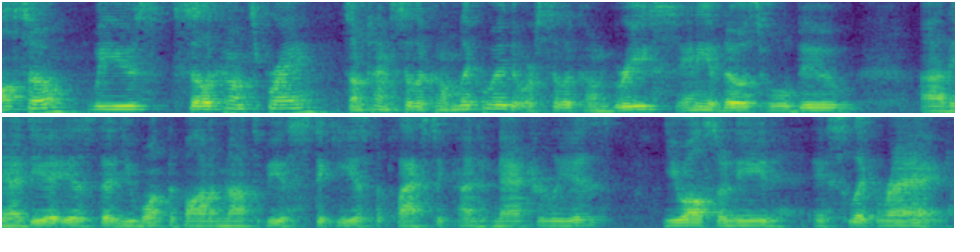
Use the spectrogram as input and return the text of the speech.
Also, we use silicone spray, sometimes silicone liquid or silicone grease. Any of those will do. Uh, the idea is that you want the bottom not to be as sticky as the plastic kind of naturally is. You also need a slick rag.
